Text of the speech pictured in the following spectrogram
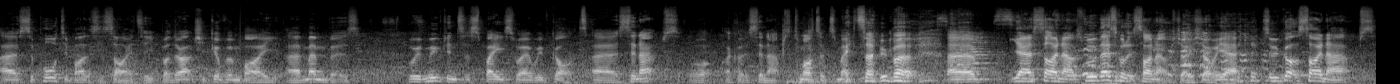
uh, supported by the society, but they're actually governed by uh, members. But we've moved into a space where we've got uh, synapse, or I call it synapse, tomato, tomato, but um, Synapse. yeah, synapse. Well, let's call it synapse, Joe, shall we? Yeah. So we've got synapse,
